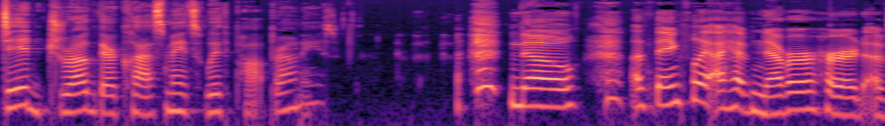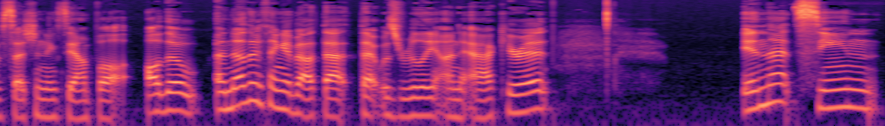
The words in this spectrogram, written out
did drug their classmates with pot brownies? no, uh, thankfully, I have never heard of such an example. Although, another thing about that that was really inaccurate in that scene,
